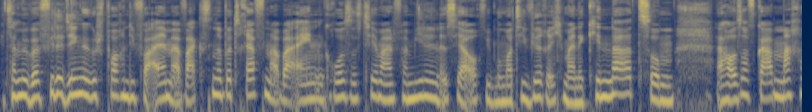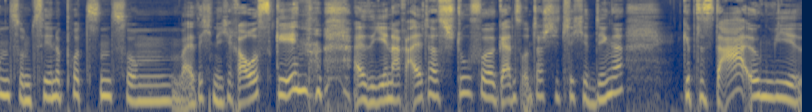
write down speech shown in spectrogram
Jetzt haben wir über viele Dinge gesprochen, die vor allem Erwachsene betreffen, aber ein großes Thema in Familien ist ja auch, wie motiviere ich meine Kinder zum Hausaufgaben machen, zum Zähneputzen, zum, weiß ich nicht, rausgehen. Also je nach Altersstufe ganz unterschiedliche Dinge. Gibt es da irgendwie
